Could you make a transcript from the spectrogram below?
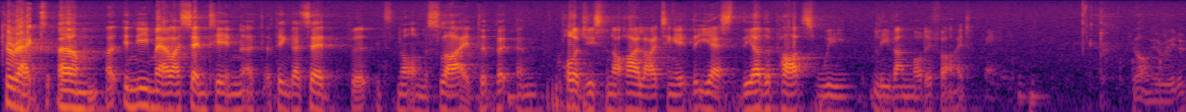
Correct. Um, uh, in the email I sent in, I, I think I said, but it's not on the slide, that, but, and apologies for not highlighting it, that yes, the other parts we leave unmodified. You want me to read it?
